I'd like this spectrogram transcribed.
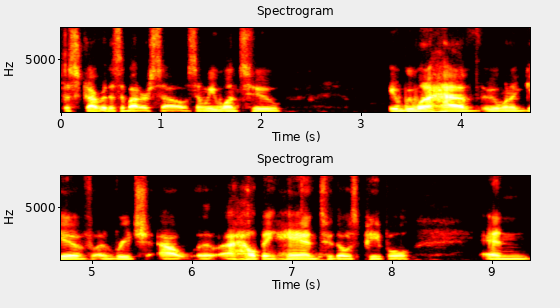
discover this about ourselves, and we want to, we want to have, we want to give and reach out a, a helping hand to those people, and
